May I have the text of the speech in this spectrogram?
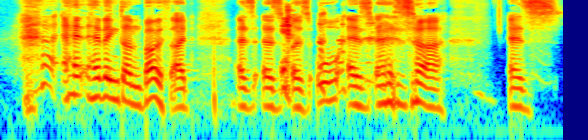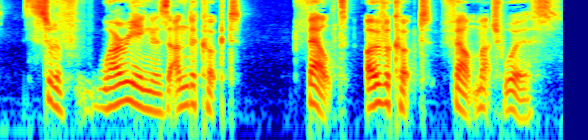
Having done both, I as as as all as as uh, as sort of worrying as undercooked felt, overcooked felt much worse.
